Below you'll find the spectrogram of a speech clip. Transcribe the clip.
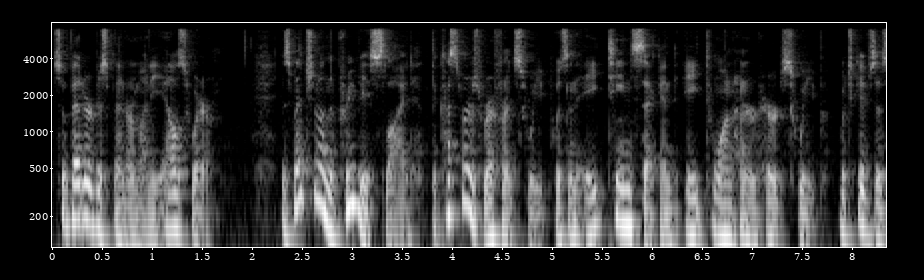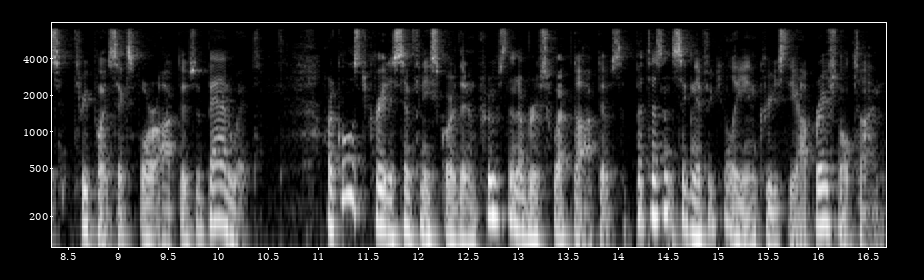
so better to spend our money elsewhere. As mentioned on the previous slide, the customer's reference sweep was an 18 second 8 to 100 Hz sweep, which gives us 3.64 octaves of bandwidth. Our goal is to create a symphony score that improves the number of swept octaves, but doesn't significantly increase the operational time.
